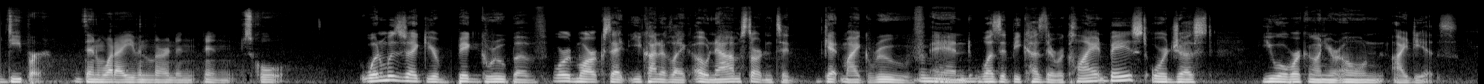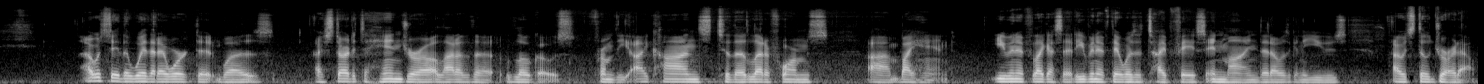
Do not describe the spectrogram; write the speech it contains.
deeper than what I even learned in, in school. When was like your big group of word marks that you kind of like, oh, now I'm starting to get my groove? And was it because they were client based or just you were working on your own ideas? I would say the way that I worked it was I started to hand draw a lot of the logos from the icons to the letter forms um, by hand. Even if, like I said, even if there was a typeface in mind that I was going to use, I would still draw it out.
